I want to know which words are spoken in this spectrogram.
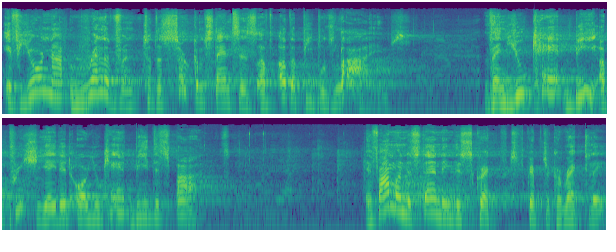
if you're not relevant to the circumstances of other people's lives, then you can't be appreciated or you can't be despised. If I'm understanding this scripture correctly,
